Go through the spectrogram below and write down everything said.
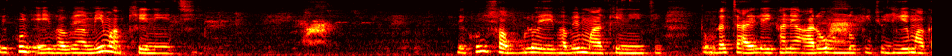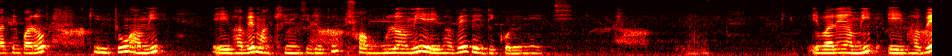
দেখুন, এইভাবে আমি মাখিয়ে নিয়েছি। দেখুন, সবগুলো এইভাবে মাখিয়ে নিয়েছি। তোমরা চাইলে এখানে আরও অন্য কিছু দিয়ে মাখাতে পারো, কিন্তু আমি এইভাবে মাখিয়ে নিয়েছি। দেখুন, সবগুলো আমি এইভাবে রেডি করে নিয়েছি। এবারে আমি এইভাবে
